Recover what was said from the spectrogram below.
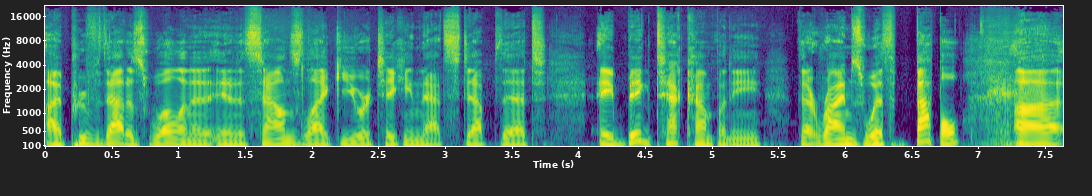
I, I approve that as well. And it, and it sounds like you are taking that step that a big tech company that rhymes with Apple uh,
